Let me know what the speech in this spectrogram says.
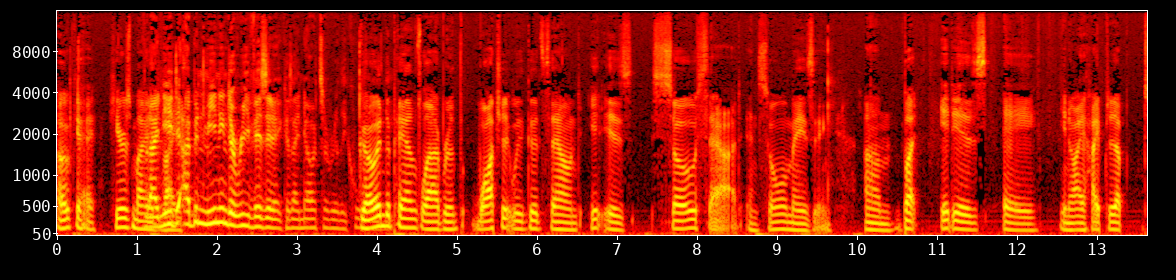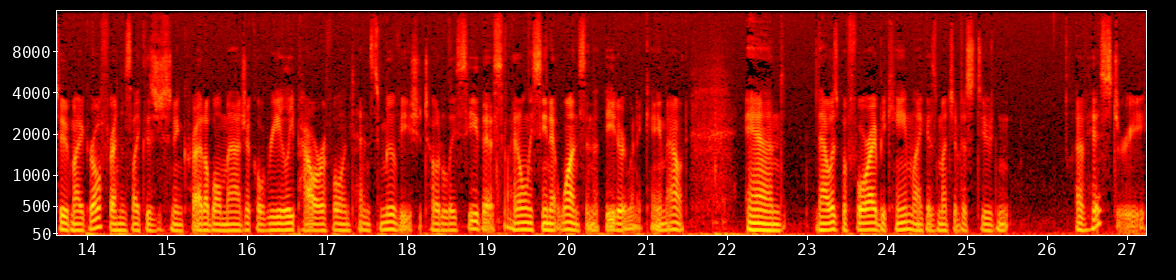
Okay, here's my But I need. To, I've been meaning to revisit it because I know it's a really cool. Go movie. into Pan's Labyrinth, watch it with good sound. It is so sad and so amazing. Um, but it is a, you know, I hyped it up to my girlfriend. It's like, this is just an incredible, magical, really powerful, intense movie. You should totally see this. I'd only seen it once in the theater when it came out. And that was before I became like as much of a student of history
